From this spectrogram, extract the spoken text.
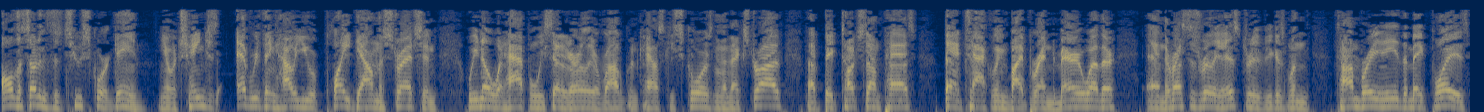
all of a sudden it's a two score game. You know, it changes everything how you play down the stretch and we know what happened. We said it earlier. Rob Gronkowski scores on the next drive, that big touchdown pass, bad tackling by Brandon Meriweather, and the rest is really history because when Tom Brady needed to make plays,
